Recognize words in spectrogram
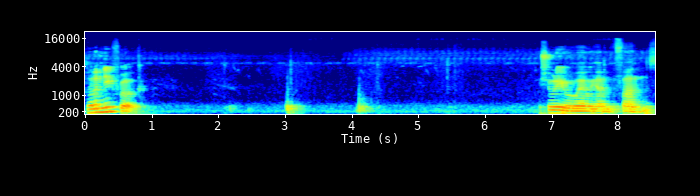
It's not a new frog. Surely you're aware we haven't the funds.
